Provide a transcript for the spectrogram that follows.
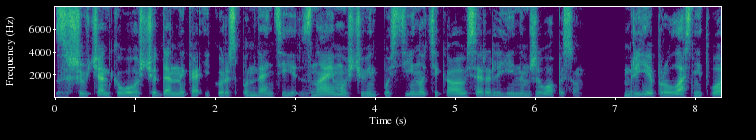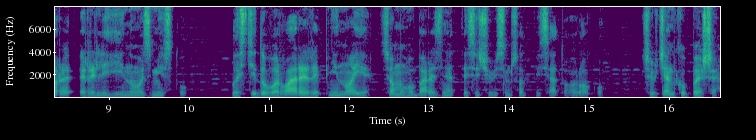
З Шевченкового щоденника і кореспонденції знаємо, що він постійно цікавився релігійним живописом, мріє про власні твори релігійного змісту. В листі до Варвари Репніної 7 березня 1850 року Шевченко пише:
